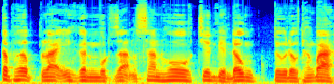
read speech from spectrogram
tập hợp lại gần một dạng san hô trên Biển Đông từ đầu tháng 3.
